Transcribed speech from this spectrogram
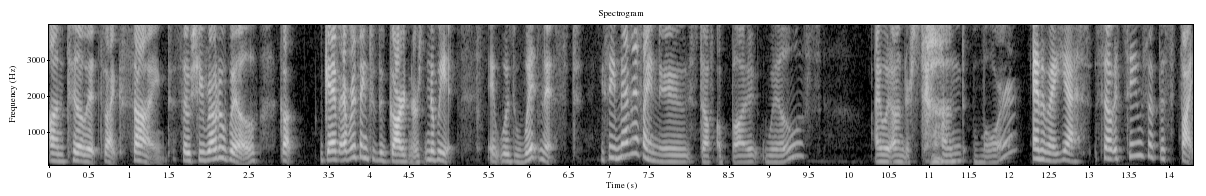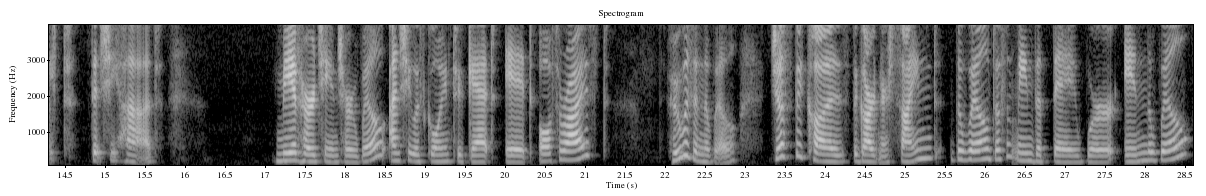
until it's like signed so she wrote a will got gave everything to the gardeners no wait it was witnessed you see maybe if i knew stuff about wills i would understand more Anyway, yes. So it seems that this fight that she had made her change her will and she was going to get it authorized. Who was in the will? Just because the gardener signed the will doesn't mean that they were in the will.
